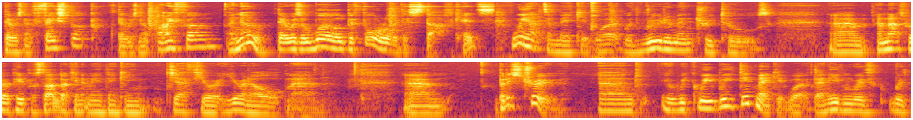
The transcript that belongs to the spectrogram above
There was no Facebook, there was no iPhone. I know, there was a world before all this stuff, kids. We had to make it work with rudimentary tools. Um, and that's where people start looking at me and thinking, Jeff, you're, you're an old man. Um, but it's true. And we, we, we did make it work then, even with, with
